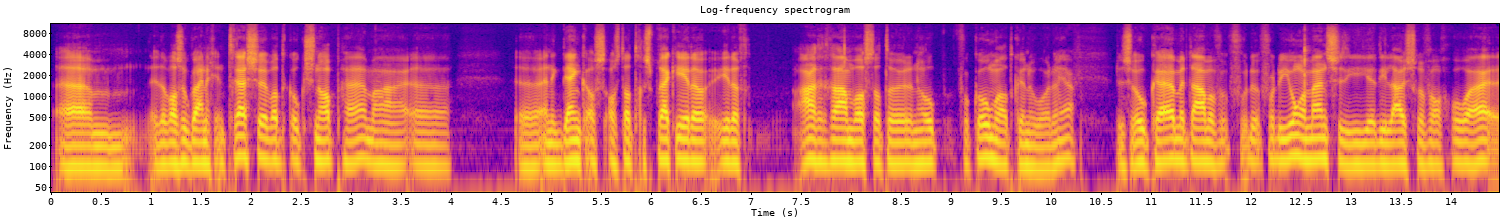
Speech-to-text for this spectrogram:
Ehm, er was ook weinig interesse, wat ik ook snap. Hè, maar, eh, eh, en ik denk als, als dat gesprek eerder, eerder aangegaan was, dat er een hoop voorkomen had kunnen worden. Ja. Dus ook hè, met name voor, voor, de, voor de jonge mensen die, eh, die luisteren van... Goh, hè,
